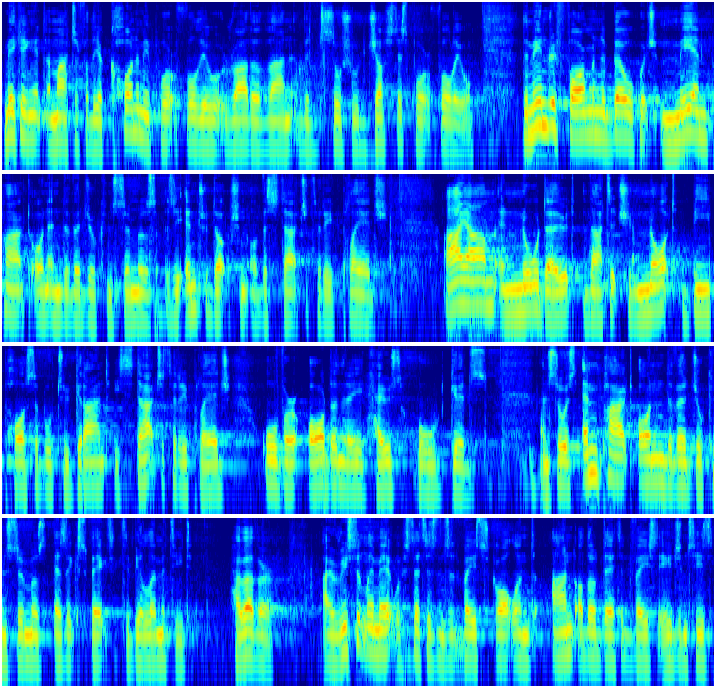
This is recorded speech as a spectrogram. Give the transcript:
making it a matter for the economy portfolio rather than the social justice portfolio. The main reform in the bill which may impact on individual consumers is the introduction of the statutory pledge. I am in no doubt that it should not be possible to grant a statutory pledge over ordinary household goods, and so its impact on individual consumers is expected to be limited. However, I recently met with Citizens Advice Scotland and other debt advice agencies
